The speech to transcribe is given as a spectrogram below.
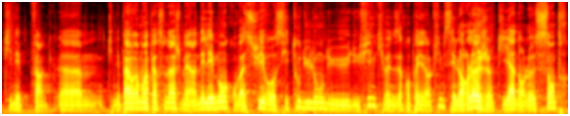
qui n'est pas vraiment un personnage, mais un élément qu'on va suivre aussi tout du long du, du film, qui va nous accompagner dans le film, c'est l'horloge qu'il y a dans le centre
